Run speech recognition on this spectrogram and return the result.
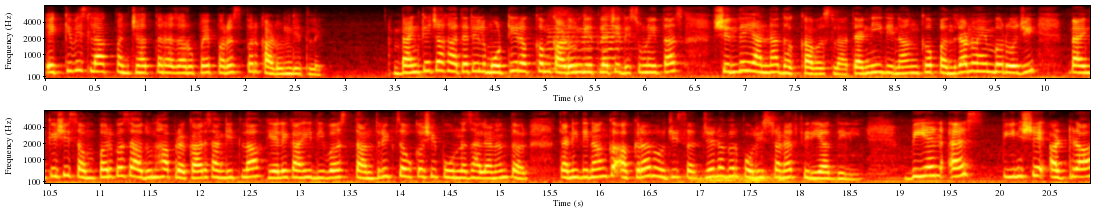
एकवीस लाख पंच्याहत्तर हजार रुपये परस्पर काढून घेतले. बँकेच्या खात्यातील मोठी रक्कम काढून घेतल्याचे दिसून येताच शिंदे यांना धक्का बसला. त्यांनी दिनांक पंधरा नोव्हेंबर रोजी बँकेशी संपर्क साधून हा प्रकार सांगितला. गेले काही दिवस तांत्रिक चौकशी पूर्ण झाल्यानंतर त्यांनी दिनांक अकरा रोजी सज्जयनगर पोलीस ठाण्यात फिर्याद दिली. बी एन एस तीनशे अठरा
